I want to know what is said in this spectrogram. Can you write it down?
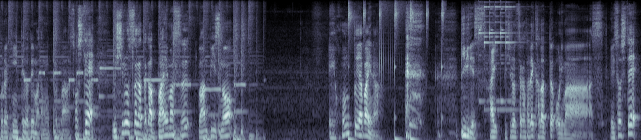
これは気に入ってるのでまた持っております。そして、後ろ姿が映えます、ワンピースの、えー、ほんとやばいな。ビビです。はい。後ろ姿で飾っております。えー、そして、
